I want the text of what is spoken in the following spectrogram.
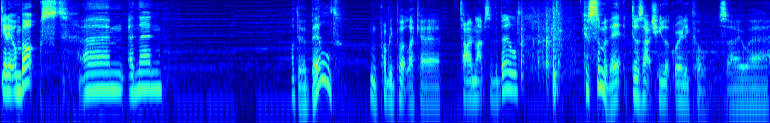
get it unboxed, um, and then I'll do a build. We'll probably put like a time lapse of the build because some of it does actually look really cool. So, uh,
